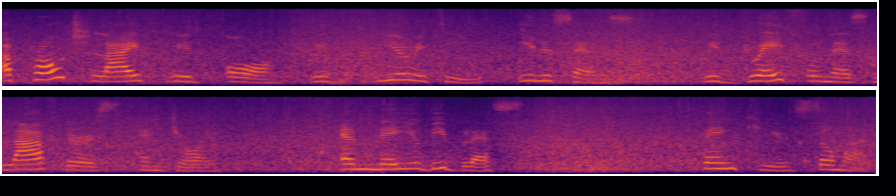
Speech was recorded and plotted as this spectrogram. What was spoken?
approach life with awe, with purity, innocence, with gratefulness, laughter, and joy. And may you be blessed. Thank you so much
